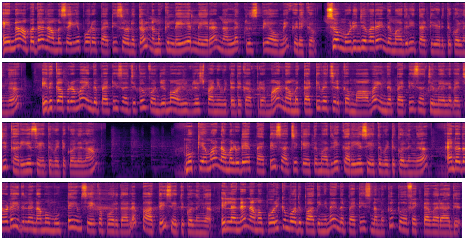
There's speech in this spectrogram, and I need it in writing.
ஏன்னா அப்போ தான் நாம் செய்ய போகிற பேட்டிஸோட தோல் நமக்கு லேயர் லேயராக நல்ல கிறிஸ்பியாகவுமே கிடைக்கும். ஸோ முடிஞ்ச வரை இந்த மாதிரி தட்டி எடுத்துக்கொள்ளுங்க. இதுக்கப்புறமா இந்த பெட்டி சச்சுக்கு கொஞ்சமாக ஆயில் ப்ரஷ் பண்ணி விட்டதுக்கப்புறமா நம்ம தட்டி வச்சிருக்க மாவை இந்த பெட்டி சச்சு மேலே வச்சு கறியை சேர்த்து விட்டுக்கொள்ளலாம் முக்கியமாக நம்மளுடைய பெட்டி சச்சுக்கு ஏற்ற மாதிரி கறியை சேர்த்து விட்டுக்கொள்ளுங்க அண்ட் அதோட இதில் நம்ம முட்டையும் சேர்க்க போகிறதால பார்த்தே சேர்த்துக்கொள்ளுங்க இல்லைன்னா நம்ம பொரிக்கும் போது பார்த்தீங்கன்னா இந்த பெட்டிஸ் நமக்கு பர்ஃபெக்டாக வராது.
